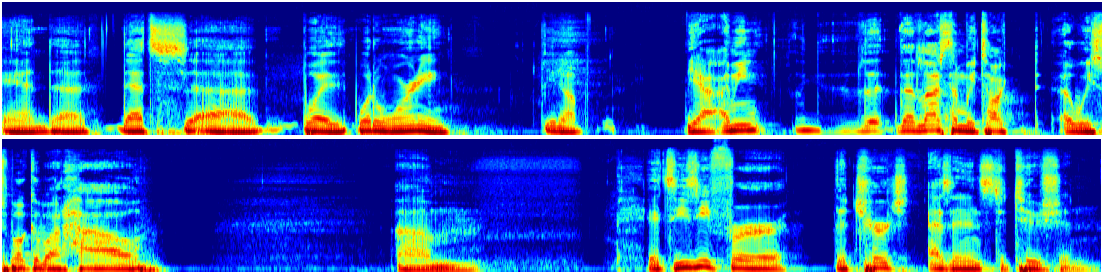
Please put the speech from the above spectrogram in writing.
and uh, that's uh, boy, what a warning, you know. Yeah, I mean, the, the last time we talked, uh, we spoke about how um, it's easy for the church as an institution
